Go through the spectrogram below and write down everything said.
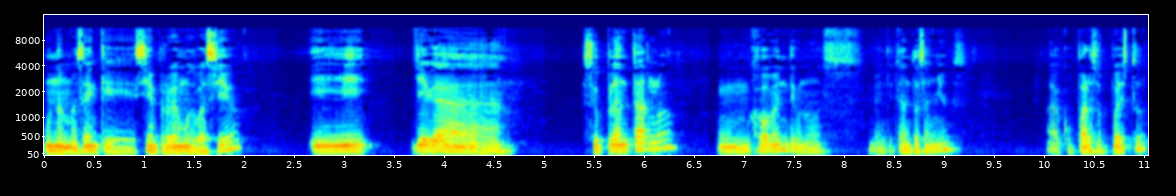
Un almacén que siempre vemos vacío. Y llega a suplantarlo un joven de unos veintitantos años a ocupar su puesto,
